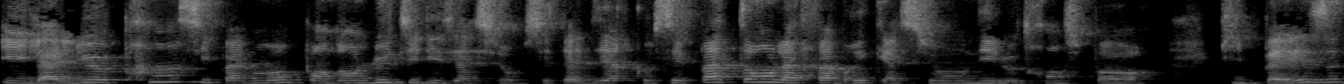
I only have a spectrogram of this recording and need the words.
il a lieu principalement pendant l'utilisation. C'est-à-dire que c'est pas tant la fabrication ni le transport qui pèse,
